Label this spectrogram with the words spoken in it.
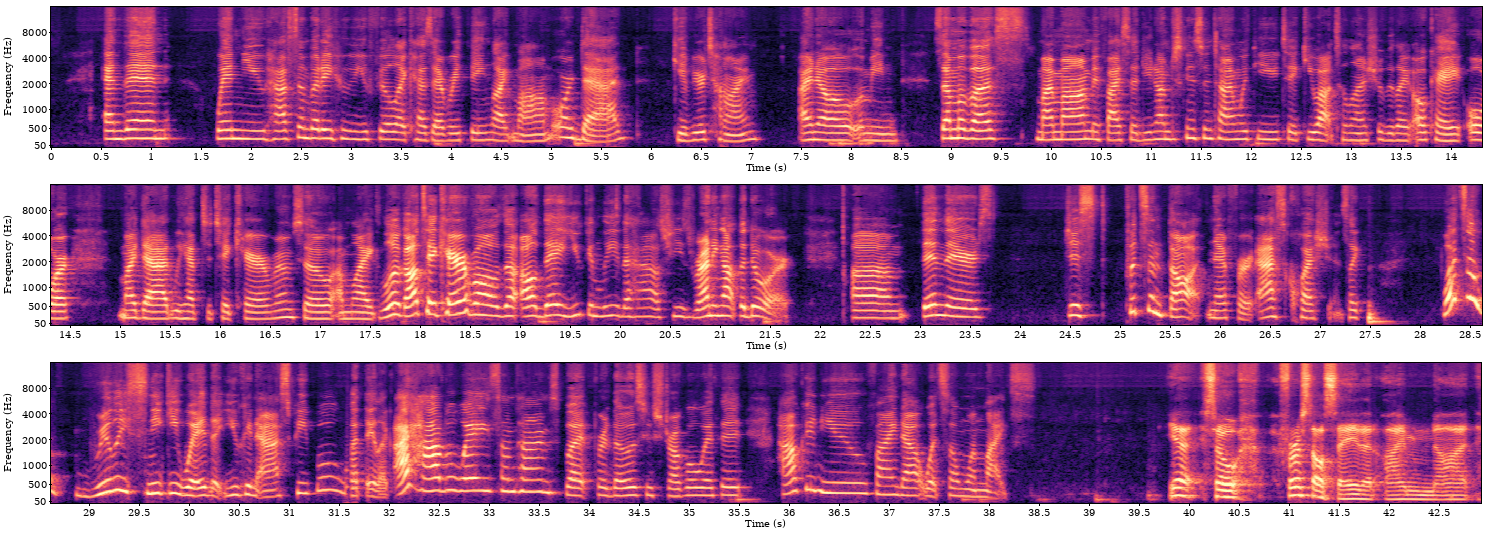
And then when you have somebody who you feel like has everything like mom or dad, give your time. I know, I mean, some of us, my mom, if I said, you know, I'm just going to spend time with you, take you out to lunch, she'll be like, okay. Or my dad, we have to take care of him. So I'm like, look, I'll take care of all the all day. You can leave the house. She's running out the door. Um, then there's just put some thought and effort, ask questions. Like, what's a really sneaky way that you can ask people what they like? I have a way sometimes, but for those who struggle with it, how can you find out what someone likes? Yeah. So, first, I'll say that I'm not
